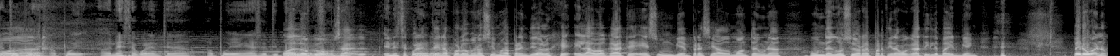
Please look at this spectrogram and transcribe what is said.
Apoya- apoya- en esta cuarentena apoyen a ese tipo O de loco, o personas. sea, en esta cuarentena por lo menos sí hemos aprendido algo que el aguacate es un bien preciado. Monten una, un negocio de repartir aguacate y les va a ir bien. pero bueno,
